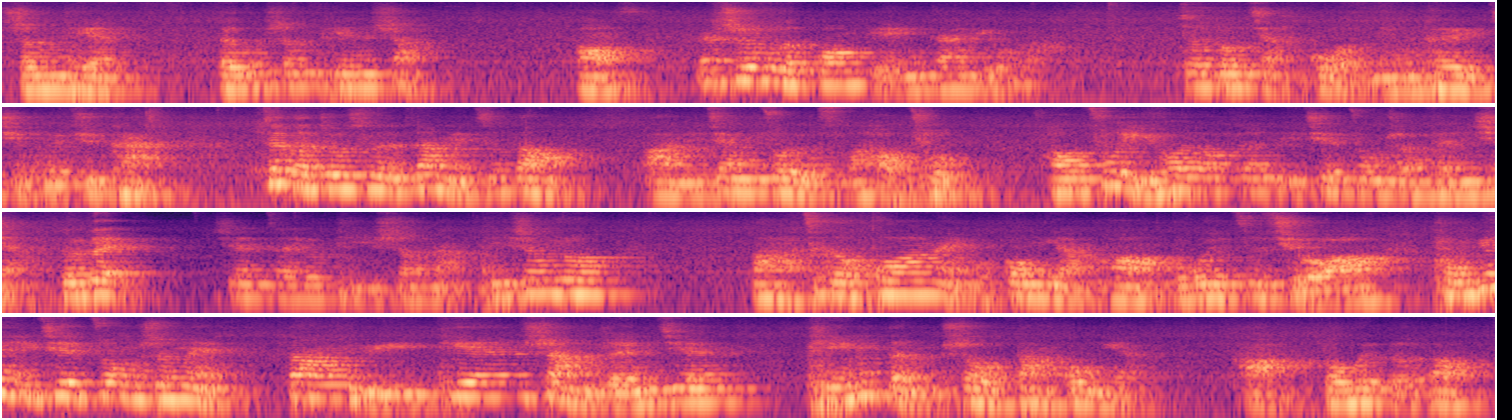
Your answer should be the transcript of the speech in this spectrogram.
升天，得升天上。啊，那师傅的光点应该有了。这都讲过了，你们可以请回去看。这个就是让你知道啊，你这样做有什么好处？好处以后要跟一切众生分享，对不对？现在又提升了，提升说啊，这个花呢，我供养哈，不为自求啊，普遍一切众生呢，当于天上人间平等受大供养，啊，都会得到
